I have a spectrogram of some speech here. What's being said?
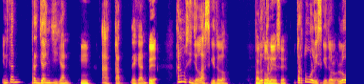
ini kan perjanjian, Hmm. akad ya kan? Iya. Kan mesti jelas gitu loh, lu ter- tertulis ya. tertulis gitu loh. Lu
